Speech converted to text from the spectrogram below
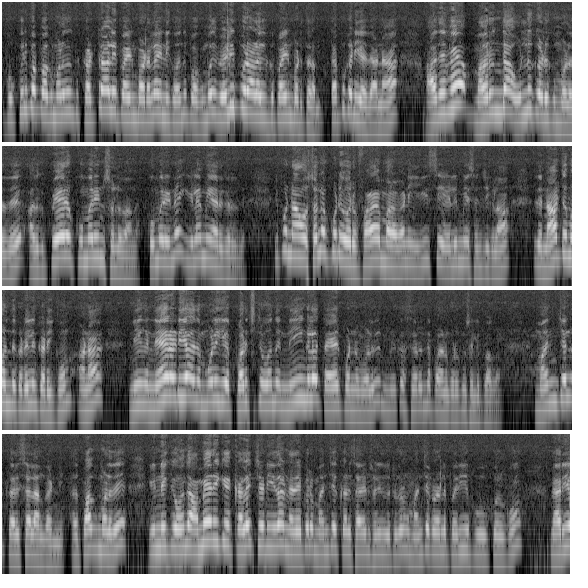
இப்போ குறிப்பாக பார்க்கும்பொழுது இந்த கற்றாழை பயன்பாடெல்லாம் இன்றைக்கி வந்து பார்க்கும்போது வெளிப்புற அழகுக்கு பயன்படுத்தலாம் தப்பு கிடையாது. ஆனால் அதுவே மருந்தாக உள்ளுக்கு எடுக்கும் பொழுது அதுக்கு பேர் குமரின்னு சொல்லுவாங்க. குமரின்னா இளமையாக இருக்கிறது. இப்போ நான் சொல்லக்கூடிய ஒரு பழமரவை நீங்கள் ஈஸியாக எளிமையாக செஞ்சுக்கலாம். இது நாட்டு மருந்து கடையிலும் கிடைக்கும். ஆனால் நீங்கள் நேரடியாக அந்த மூலிகையை பறிச்சுட்டு வந்து நீங்களே தயார் பண்ணும் பொழுது மிக சிறந்த பலன் கொடுக்கும் சொல்லி பார்க்கலாம் மஞ்சள் கரிசலாங்கண்ணி. அது பார்க்கும்பொழுது இன்றைக்கி வந்து அமெரிக்க கலைச்செடி தான் நிறைய பேர் மஞ்சள் கரிசாலின்னு சொல்லிட்டு இருக்காங்க மஞ்சள் கலரில் பெரிய பூக்கு இருக்கும். நிறைய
